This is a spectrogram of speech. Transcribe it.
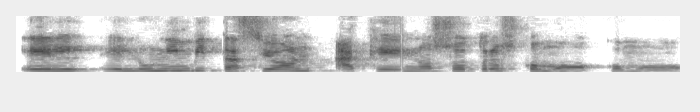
el, el una invitación a que nosotros como, como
